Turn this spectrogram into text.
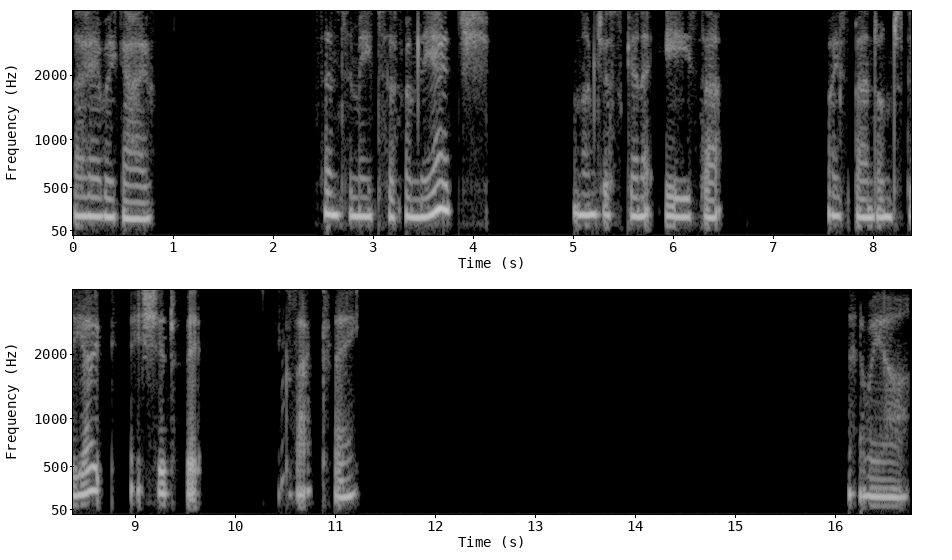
So here we go. Centimetre from the edge. And I'm just going to ease that waistband onto the yoke. It should fit exactly. There we are.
